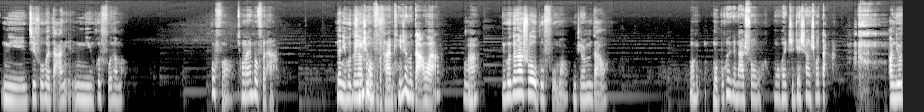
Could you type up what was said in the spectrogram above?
你继父会打你，你会服他吗？不服，从来不服他。那你会跟他说凭什么服他？凭什么打我啊？啊？你会跟他说我不服吗？你凭什么打我？我我不会跟他说我。我会直接上手打，啊，你有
